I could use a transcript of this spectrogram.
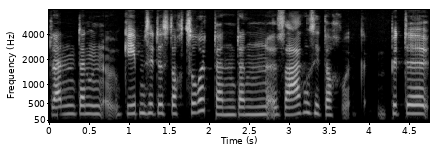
dann, dann geben Sie das doch zurück. Dann, dann sagen Sie doch bitte,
